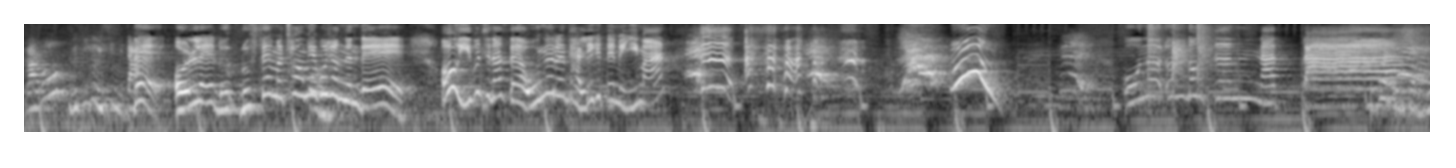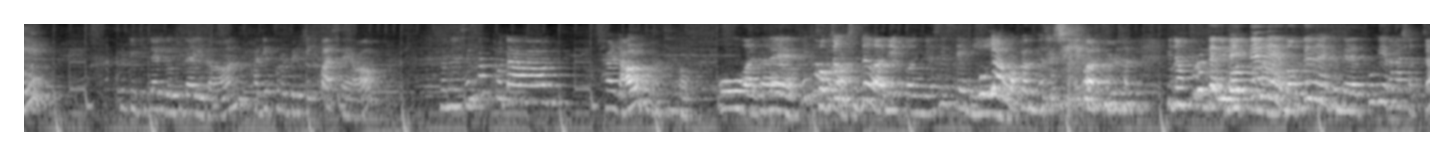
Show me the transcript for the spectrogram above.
라고 느끼고 있습니다. 네, 원래 루, 루쌤을 처음 해보셨는데, 어, 2분 지났어요. 오늘은 달리기 때문에 이만 잘 나올 것 같아서 오, 맞아요. 네, 걱정 진짜 많이 했거든요, 실쌤이. 포기하고 왔거든요, 솔직히 말하면. 그냥 근데 프로필 뭐 때문에, 뭐 때문에 근데 포기를 하셨죠?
